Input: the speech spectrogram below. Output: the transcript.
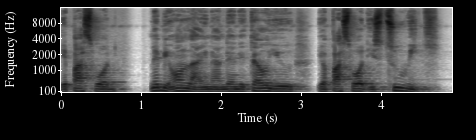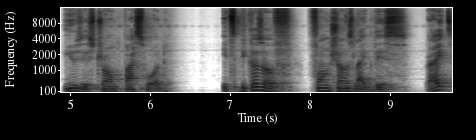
a password, maybe online, and then they tell you your password is too weak. Use a strong password. It's because of functions like this, right?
